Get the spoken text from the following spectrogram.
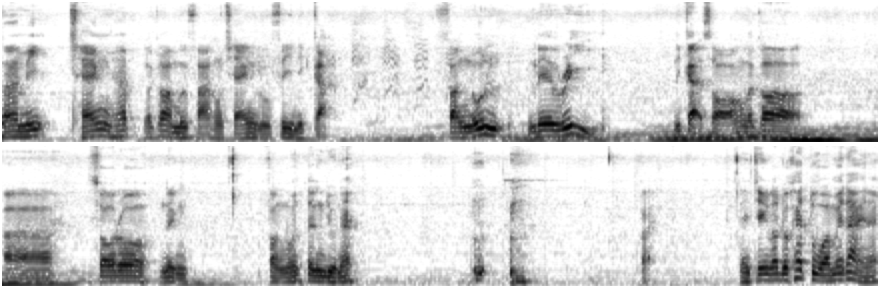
นามิแชงครับ แล้วก็มือฝาของแชงลูฟี่นิกะ ฝั่งนู้นเลรี่นิกะสองแล้วก็โซโรหนึ่งฝั่งนู้นตึงอยู่นะไปแต่จริงๆเราดูแค่ตัวไม่ได้นะ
